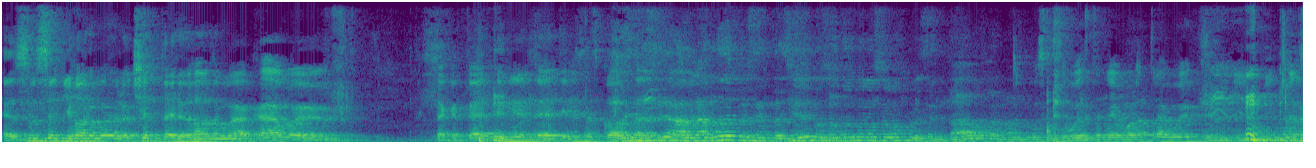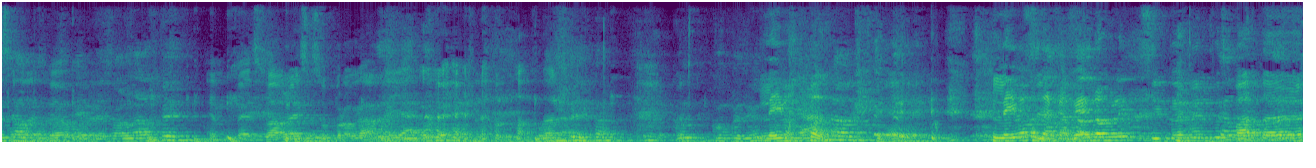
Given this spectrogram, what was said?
es es un señor, güey, del 82, güey, acá, güey. O sea, que todavía tiene, todavía tiene esas cosas. Hablando de presentaciones, nosotros no nos hemos presentado, Fernando. Pues que ese güey está en el otra, güey, que ni, ni chance Empezó, nos veo, güey. empezó a hablar de. Empezó a hablar de su programa ya, güey. No, no, no. Con- Confesiones Le iba- cotidianas, ¿o qué? Le íbamos a cambiar el nombre. Simplemente Esparta.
